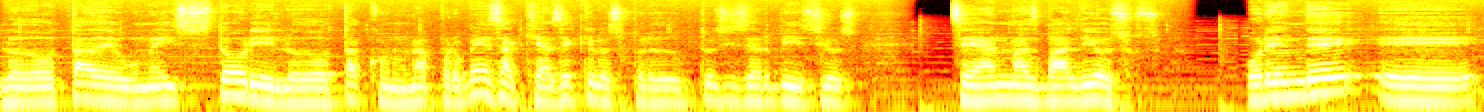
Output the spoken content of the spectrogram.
lo dota de una historia y lo dota con una promesa que hace que los productos y servicios sean más valiosos. Por ende, eh,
